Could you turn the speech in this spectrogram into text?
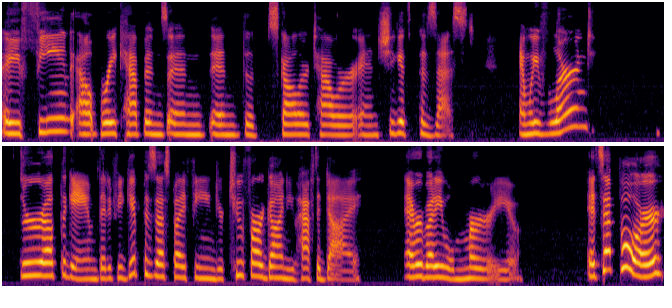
a fiend outbreak happens in in the scholar tower and she gets possessed. And we've learned throughout the game that if you get possessed by a fiend, you're too far gone, you have to die. Everybody will murder you. Except for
